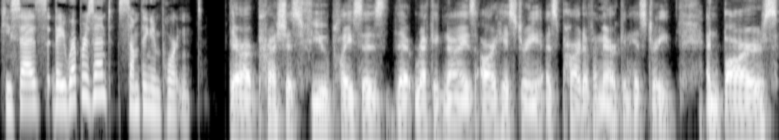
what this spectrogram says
He says they represent something important. There are precious few places that recognize our history as part of American history. And bars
